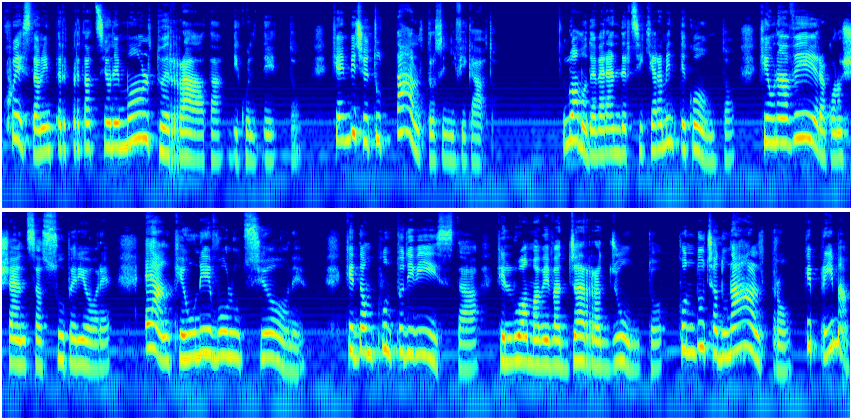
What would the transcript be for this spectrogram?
Questa è un'interpretazione molto errata di quel detto, che ha invece tutt'altro significato. L'uomo deve rendersi chiaramente conto che una vera conoscenza superiore è anche un'evoluzione che da un punto di vista che l'uomo aveva già raggiunto conduce ad un altro che prima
